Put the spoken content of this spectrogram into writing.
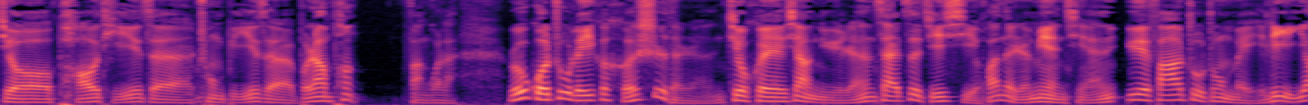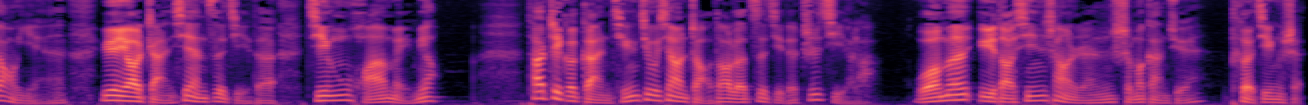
就刨蹄子、冲鼻子，不让碰。反过来。如果住了一个合适的人，就会像女人在自己喜欢的人面前越发注重美丽耀眼，越要展现自己的精华美妙。他这个感情就像找到了自己的知己了。我们遇到心上人什么感觉？特精神。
